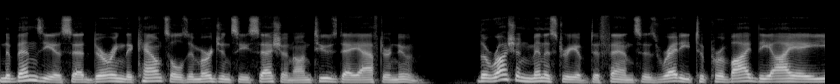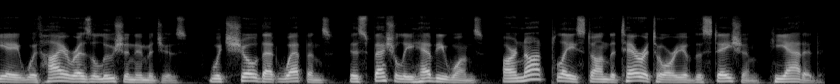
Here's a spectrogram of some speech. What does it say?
Nebenzia said during the council's emergency session on Tuesday afternoon. The Russian Ministry of Defense is ready to provide the IAEA with high-resolution images, which show that weapons, especially heavy ones, are not placed on the territory of the station, he added.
